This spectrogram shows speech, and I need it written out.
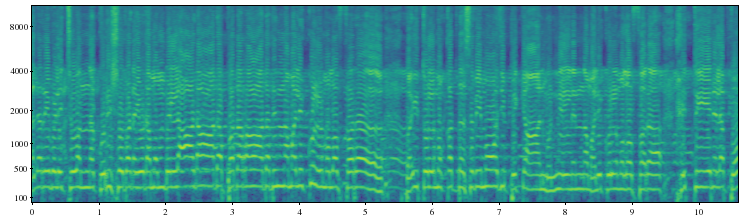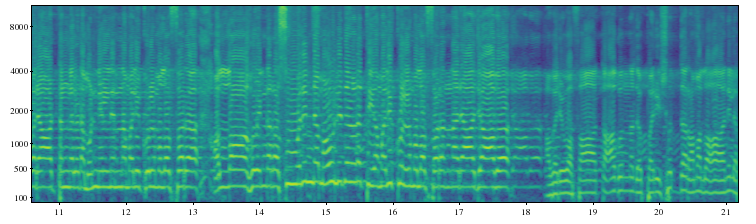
അലറി വിളിച്ചു വന്ന കുരിശുപടയുടെ മുമ്പിൽ ആടാതെ പതറാതെ നിന്ന മലിക്കുൽ മുലഫർ ബൈത്തുൽ മുഖദ്ദസ് വിമോചിപ്പിക്കാൻ മുന്നിൽ നിന്ന മലിക്കുൽ മുലഫർ ഹിത്തീനിലെ പോരാട്ടങ്ങളുടെ മുന്നിൽ നിന്ന മലിക്കുൽ മുലഫർ അള്ളാഹുവിന്റെ റസൂലിന്റെ മൗലിത നടത്തിയ മലിക്കുൽ മുലഫർ എന്ന രാജാവ് അവർ വഫാത്താകുന്നത് പരിശുദ്ധ റമദാനിലെ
